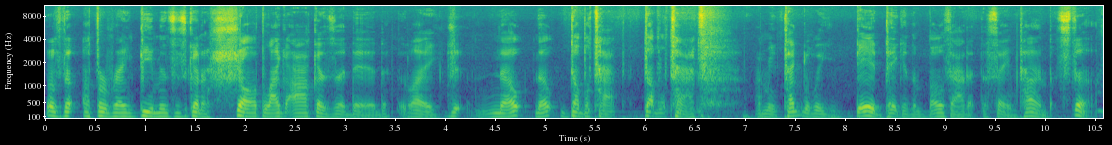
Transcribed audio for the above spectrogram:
of the upper rank demons is gonna show up like Akaza did. Like, j- nope, nope, double tap, double tap. I mean, technically, you did taking them both out at the same time, but still.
